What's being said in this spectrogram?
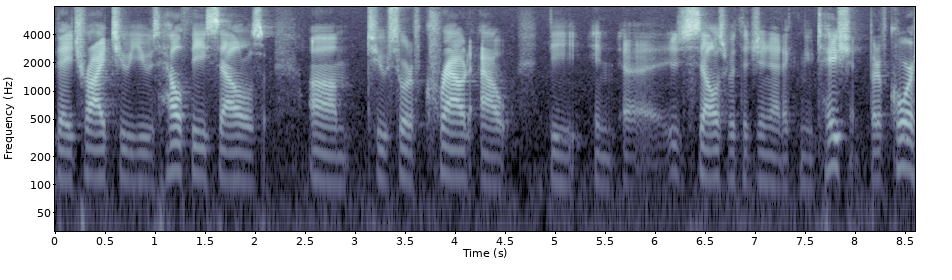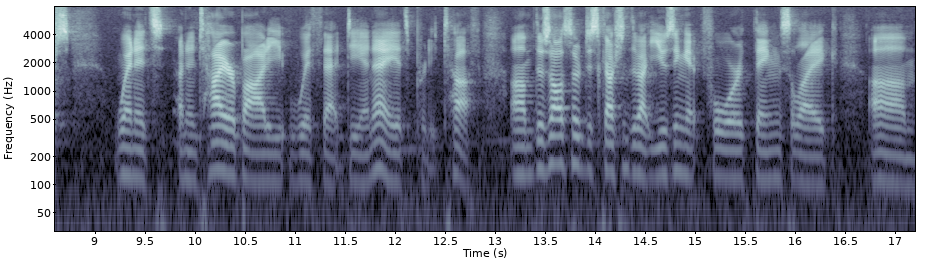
they try to use healthy cells um, to sort of crowd out the in, uh, cells with the genetic mutation. But of course, when it's an entire body with that DNA, it's pretty tough. Um, there's also discussions about using it for things like um,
